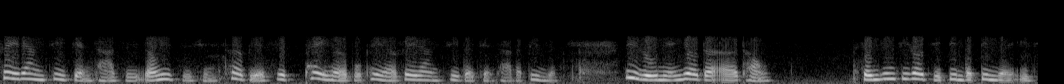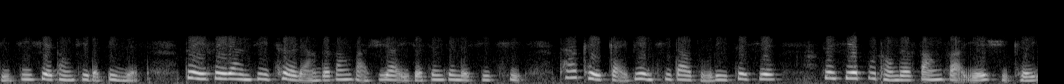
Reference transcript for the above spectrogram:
肺量计检查值容易执行，特别是配合不配合肺量计的检查的病人，例如年幼的儿童、神经肌肉疾病的病人以及机械通气的病人。对肺量计测量的方法需要一个深深的吸气，它可以改变气道阻力。这些这些不同的方法也许可以。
